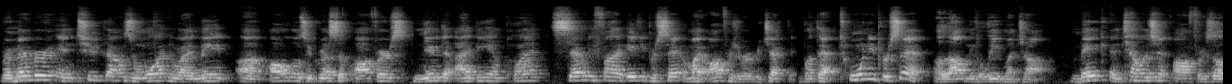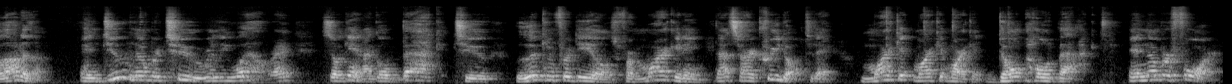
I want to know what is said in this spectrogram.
Remember in 2001 when I made uh, all those aggressive offers near the IBM plant? 75, 80% of my offers were rejected. But that 20% allowed me to leave my job. Make intelligent offers, a lot of them. And do number two really well, right? So again, I go back to looking for deals, for marketing. That's our credo today. Market, market, market. Don't hold back. And number four,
